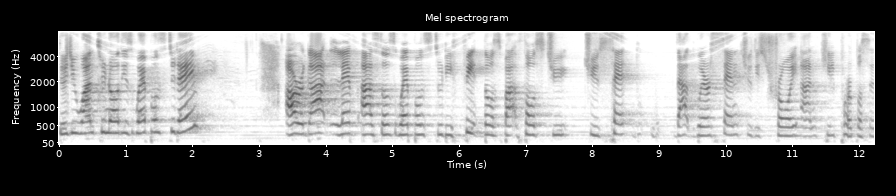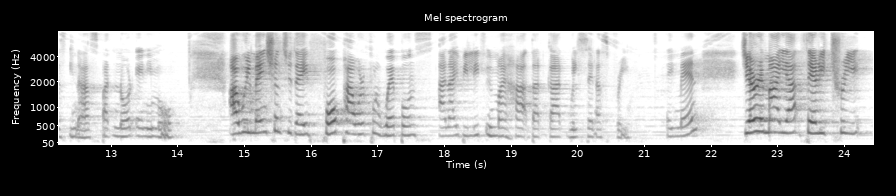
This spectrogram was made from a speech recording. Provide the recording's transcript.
Do you want to know these weapons today? Our God left us those weapons to defeat those bad thoughts to, to set that were sent to destroy and kill purposes in us, but not anymore. I will mention today four powerful weapons, and I believe in my heart that God will set us free. Amen. Jeremiah 33,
